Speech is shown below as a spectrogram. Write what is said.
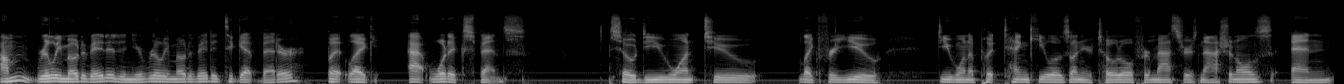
I'm really motivated and you're really motivated to get better, but like at what expense? So, do you want to, like for you, do you want to put 10 kilos on your total for Masters Nationals and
